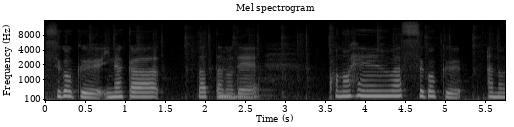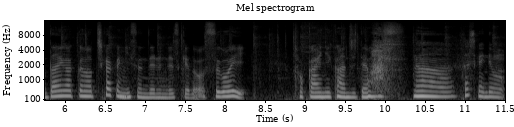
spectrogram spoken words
すごく田舎だったので、この辺はすごくあの大学の近くに住んでるんですけどすごい都会に感じてます。あー確かにでも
